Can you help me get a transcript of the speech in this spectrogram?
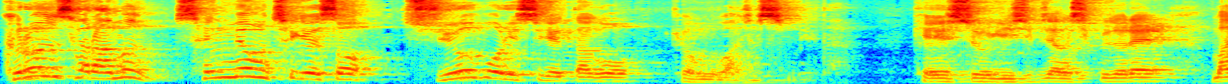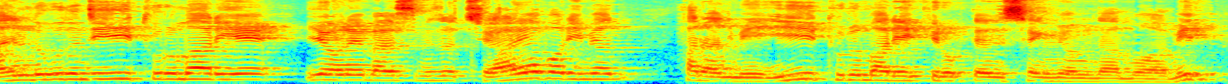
그런 사람은 생명책에서 지워버리시겠다고 경고하셨습니다. 계시록 20장 19절에 만일 누구든지 이 두루마리의 예언의 말씀에서 제하여 버리면 하나님이 이 두루마리에 기록된 생명나무와 및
